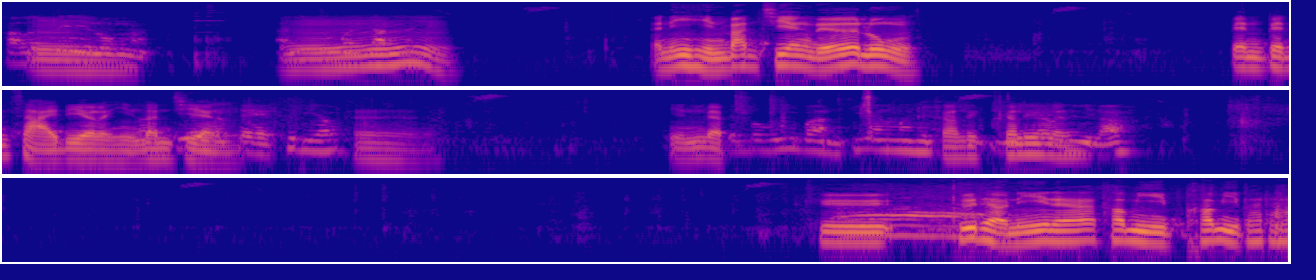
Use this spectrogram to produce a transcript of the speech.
คาราเต้ลงอะ อันอืนี้เหมือนกันเลยมอันนี้หินบ้านเชียงเด้อลุง เป็นเป็นสายเดียวเลยหินบ้านเชียงกระแตขึ้นเดียวเออหินแบบเป็นบวิบันเชียงมันเขาเรียกเขาเรียกอะไร นี่เหรอคือคือแถวนี้นะเขามีเขามีพระธ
